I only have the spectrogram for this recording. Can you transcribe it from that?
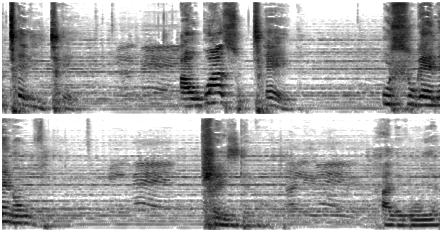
uthelithe Amen. awukwazi ukuthela uhlukene nomvini Amen. Praise the lord Hallelujah. hallelujah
